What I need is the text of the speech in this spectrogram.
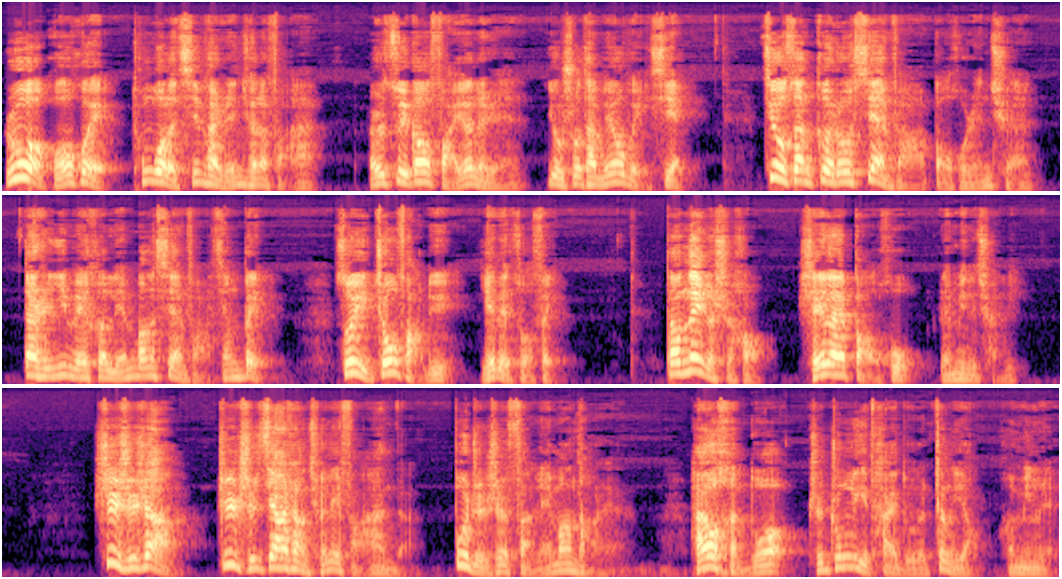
如果国会通过了侵犯人权的法案，而最高法院的人又说他没有违宪，就算各州宪法保护人权，但是因为和联邦宪法相悖，所以州法律也得作废。到那个时候，谁来保护人民的权利？事实上，支持加上权利法案的不只是反联邦党人，还有很多持中立态度的政要和名人。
